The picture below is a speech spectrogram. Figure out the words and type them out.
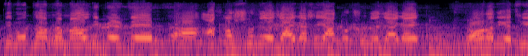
ইতিমধ্যে আমরা মালদ্বীপের যে আকর্ষণীয় জায়গা সেই আকর্ষণীয় জায়গায় রওনা দিয়েছি।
